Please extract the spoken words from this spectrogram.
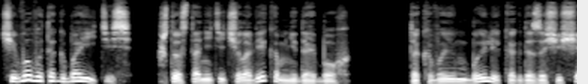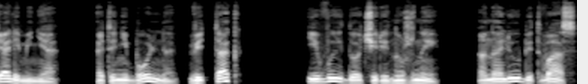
Чего вы так боитесь? Что станете человеком, не дай бог? Так вы им были, когда защищали меня. Это не больно, ведь так? И вы, дочери, нужны. Она любит вас.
